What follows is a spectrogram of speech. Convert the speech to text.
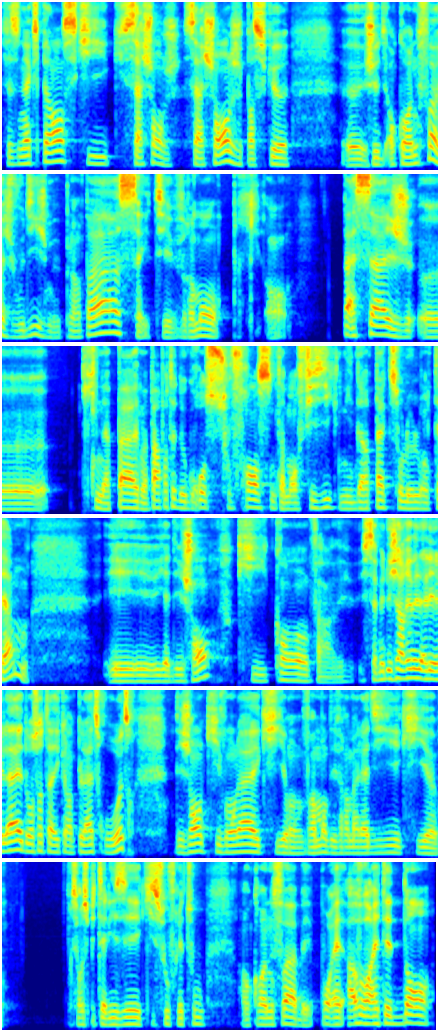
c'est une expérience qui, ça change. Ça change parce que, euh, je, encore une fois, je vous dis, je me plains pas, ça a été vraiment un passage euh, qui n'a pas, m'a pas apporté de grosses souffrances, notamment physiques, ni d'impact sur le long terme. Et il y a des gens qui, quand, enfin, ça m'est déjà arrivé d'aller là et de ressortir avec un plâtre ou autre, des gens qui vont là et qui ont vraiment des vraies maladies et qui, euh, sont hospitalisés, qui souffrent et tout, encore une fois, ben, pour avoir été dedans,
